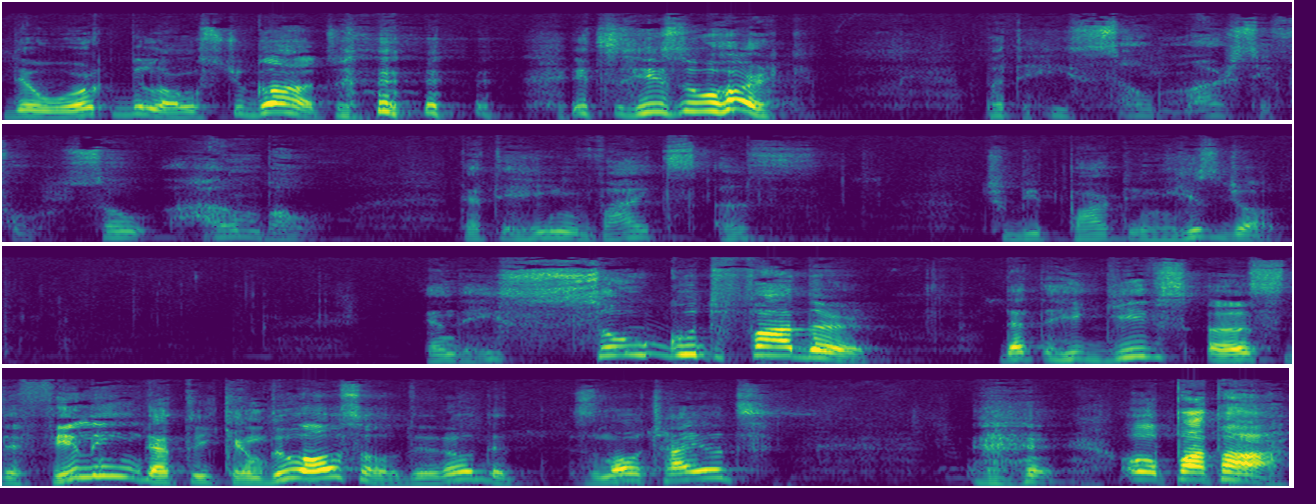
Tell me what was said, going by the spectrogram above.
The work belongs to God, it's His work. But He's so merciful, so humble, that He invites us to be part in His job. And He's so good Father that He gives us the feeling that we can do also. Do you know, the small child? oh, Papa,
